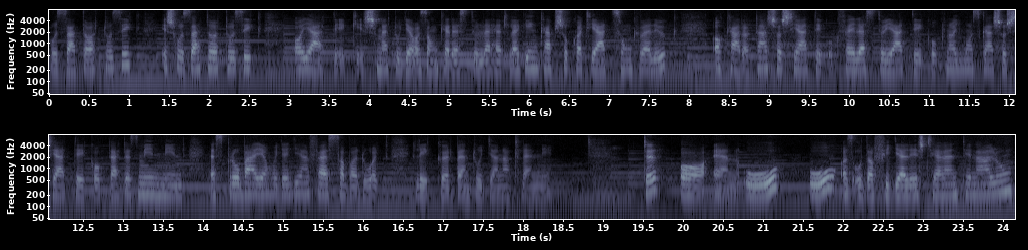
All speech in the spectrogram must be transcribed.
hozzátartozik, és hozzátartozik a játék is, mert ugye azon keresztül lehet leginkább sokat játszunk velük, akár a társas játékok, fejlesztő játékok, nagy mozgásos játékok, tehát ez mind-mind ezt próbálja, hogy egy ilyen felszabadult légkörben tudjanak lenni. T, A, N, O, O az odafigyelést jelenti nálunk,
